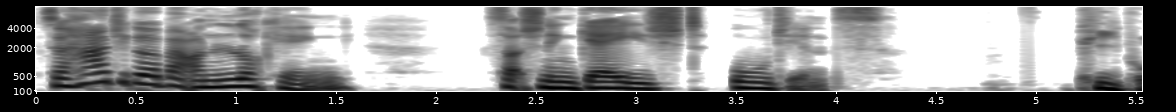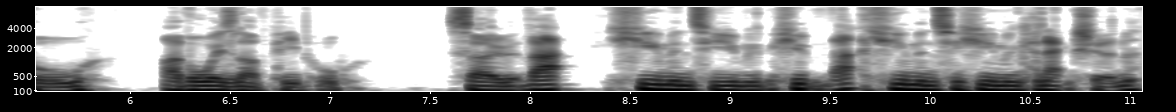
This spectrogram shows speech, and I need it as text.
So, how do you go about unlocking such an engaged audience? People i've always loved people so that human to human hu- that human to human connection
